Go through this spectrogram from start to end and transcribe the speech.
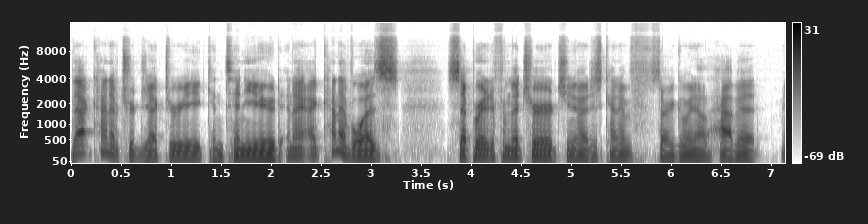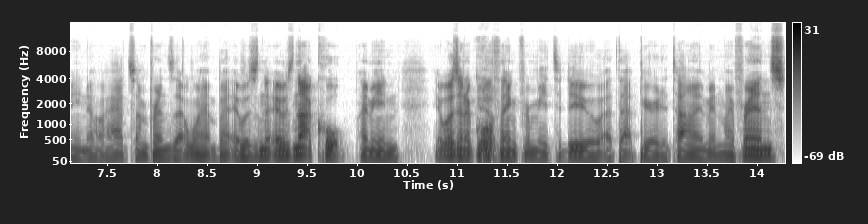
that kind of trajectory continued, and I, I kind of was separated from the church. You know, I just kind of started going out of habit. You know, I had some friends that went, but it was n- it was not cool. I mean, it wasn't a cool Yeah. thing for me to do at that period of time. And my friends,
